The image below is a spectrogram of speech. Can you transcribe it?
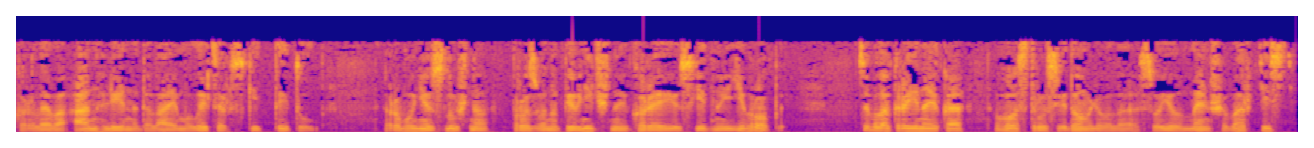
королева Англії надала йому лицарський титул. Румунію слушно прозвано Північною Кореєю Східної Європи. Це була країна, яка гостро усвідомлювала свою меншу вартість,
